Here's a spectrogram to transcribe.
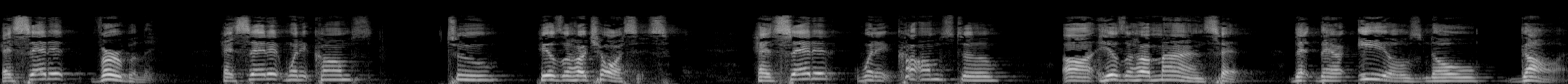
Has said it verbally. Has said it when it comes to his or her choices. Has said it when it comes to uh, his or her mindset that there is no God.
